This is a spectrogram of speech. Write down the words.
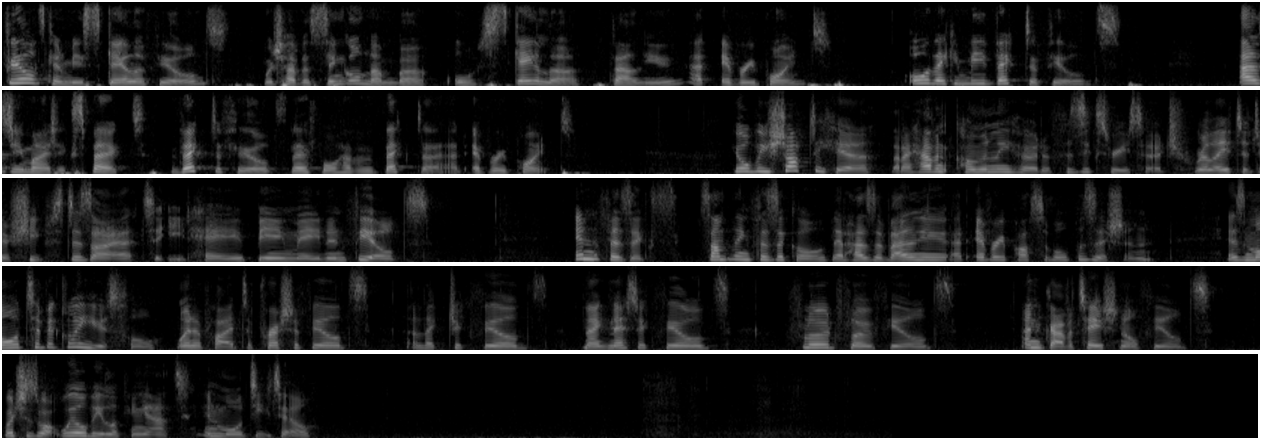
Fields can be scalar fields, which have a single number or scalar value at every point, or they can be vector fields. As you might expect, vector fields therefore have a vector at every point. You'll be shocked to hear that I haven't commonly heard of physics research related to sheep's desire to eat hay being made in fields. In physics, something physical that has a value at every possible position is more typically useful when applied to pressure fields, electric fields, magnetic fields, fluid flow fields, and gravitational fields, which is what we'll be looking at in more detail.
